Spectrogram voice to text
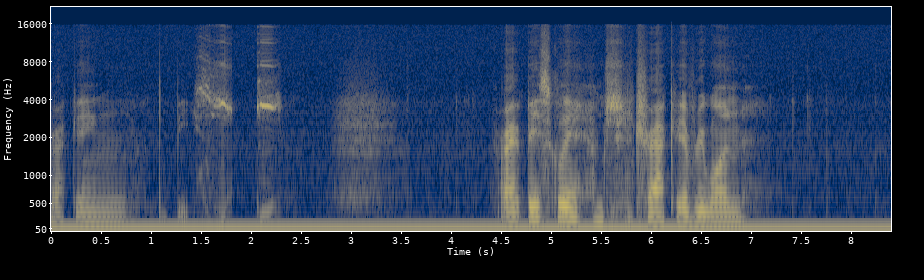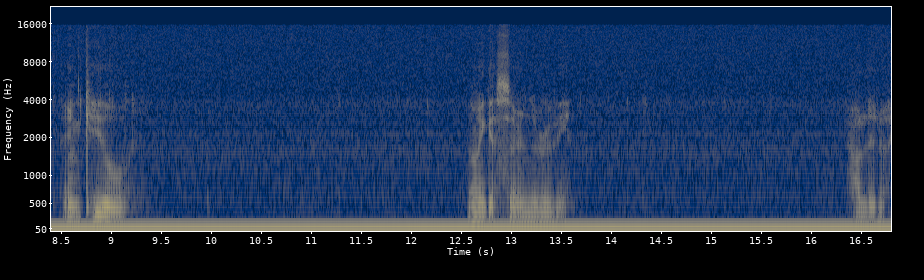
Tracking the beast. Alright, basically, I'm just gonna track everyone and kill. Let me guess, they're in the ravine. How did I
